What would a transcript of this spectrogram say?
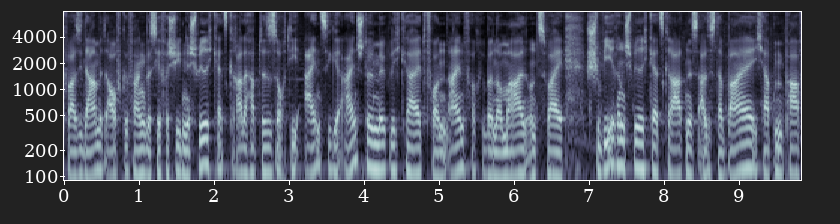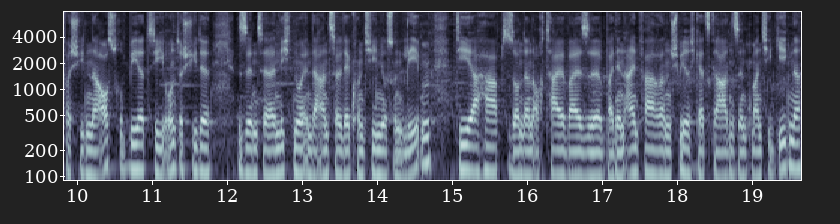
quasi damit aufgefangen, dass ihr verschiedene Schwierigkeitsgrade habt. Das ist auch die einzige Einstellmöglichkeit von einfach über normal und zwei schweren Schwierigkeitsgraden ist alles dabei. Ich habe ein paar verschiedene ausprobiert. Die Unterschiede sind äh, nicht nur in der Anzahl der Continues und Leben, die ihr habt, sondern auch teilweise bei den einfacheren Schwierigkeitsgraden sind manche Gegner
